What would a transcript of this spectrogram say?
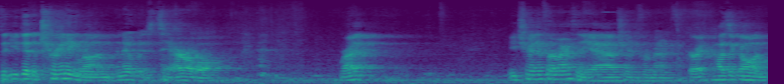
that you did a training run and it was terrible. Right? You training for a marathon? Yeah, I'm training for a marathon. Great. How's it going?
